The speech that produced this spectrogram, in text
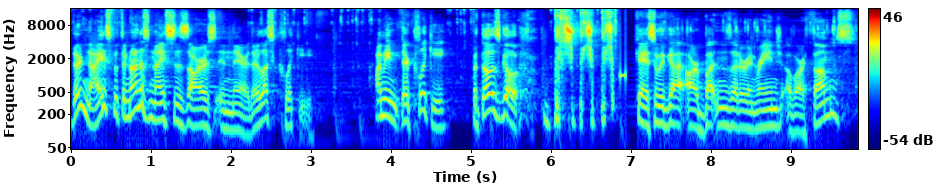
they're nice, but they're not as nice as ours in there. They're less clicky. I mean, they're clicky, but those go. Okay, so we've got our buttons that are in range of our thumbs.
